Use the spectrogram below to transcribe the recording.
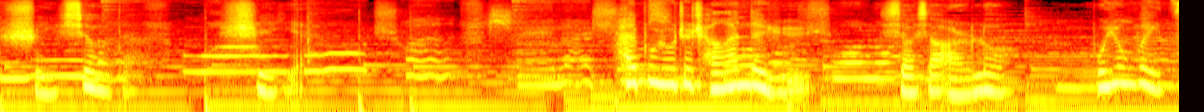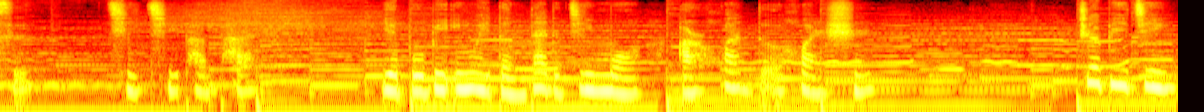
谁绣的誓言，还不如这长安的雨，潇潇而落，不用为此期期盼盼，也不必因为等待的寂寞而患得患失。这毕竟。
